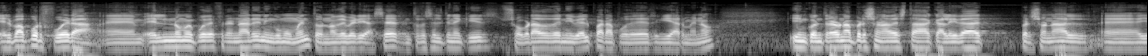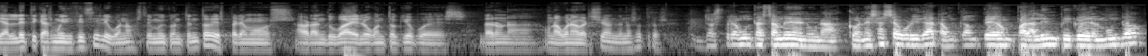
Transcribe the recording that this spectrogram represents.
él va por fuera, eh, él no me puede frenar en ningún momento, no debería ser, entonces él tiene que ir sobrado de nivel para poder guiarme, ¿no? Y encontrar una persona de esta calidad personal eh, y atlética es muy difícil y bueno, estoy muy contento y esperemos ahora en Dubái y luego en Tokio pues dar una, una, buena versión de nosotros. Dos preguntas también en una. Con esa seguridad a un campeón paralímpico y del mundo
